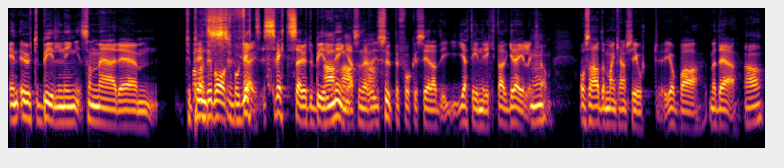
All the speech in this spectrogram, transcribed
en utbildning som är ehm, typ en tillbaks på grej. svett, svetsarutbildning. Ja, ja, alltså en ja. superfokuserad, jätteinriktad grej liksom. Mm. Och så hade man kanske gjort, jobba med det. Ja,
